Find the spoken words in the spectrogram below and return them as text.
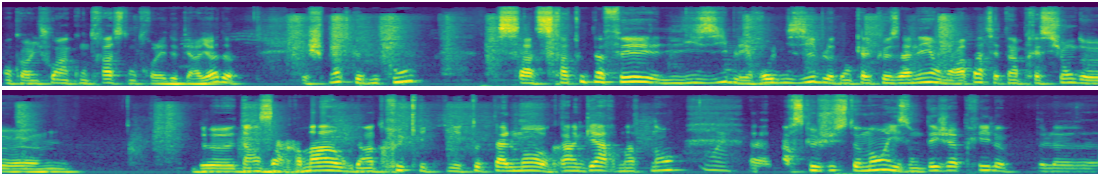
encore une fois, un contraste entre les deux périodes. Et je pense que du coup, ça sera tout à fait lisible et relisible dans quelques années. On n'aura pas cette impression de d'un Zarma ou d'un truc qui est totalement ringard maintenant, euh, parce que justement, ils ont déjà pris le, le,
